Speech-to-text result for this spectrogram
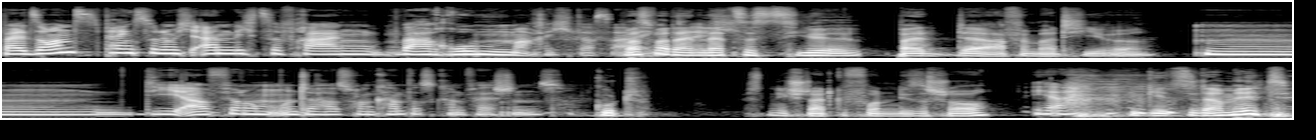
Weil sonst fängst du nämlich an, dich zu fragen, warum mache ich das eigentlich? Was war dein letztes Ziel bei der Affirmative? Die Aufführung im Unterhaus von Campus Confessions. Gut, ist nicht stattgefunden, diese Show. Ja, Wie geht's dir damit?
